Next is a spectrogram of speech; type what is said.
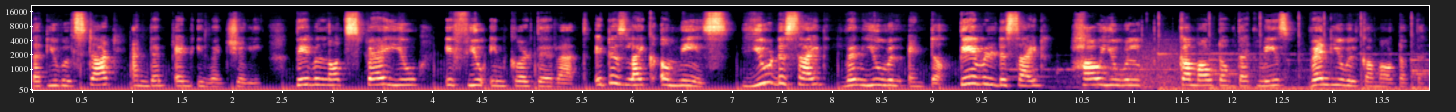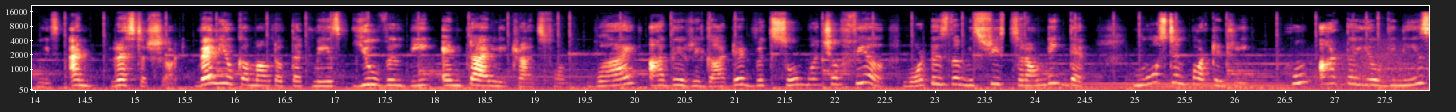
that you will start and then end eventually. They will not spare you if you incur their wrath. It is like a maze. You decide when you will enter. They will decide how you will come out of that maze, when you will come out of that maze. And rest assured, when you come out of that maze, you will be entirely transformed. Why are they regarded with so much of fear? What is the mystery surrounding them? Most importantly, who are the yoginis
